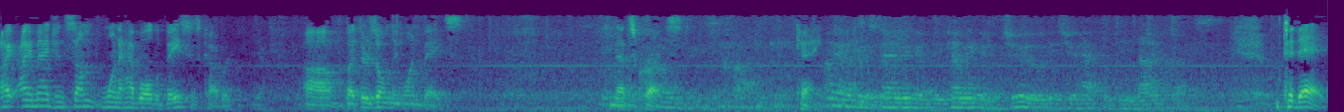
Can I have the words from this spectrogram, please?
I, I imagine some want to have all the bases covered, uh, but there's only one base, and that's Christ. Okay. My understanding of becoming a Jew is you have to deny Christ. Today.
